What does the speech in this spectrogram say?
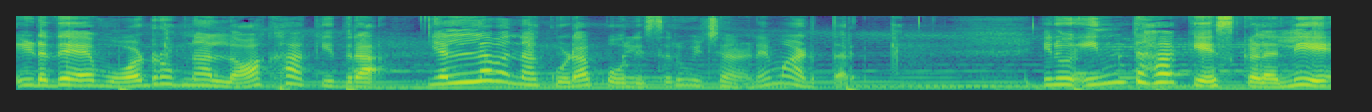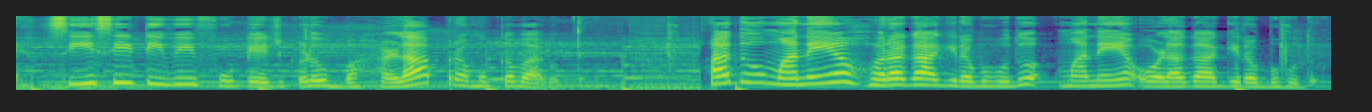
ಇಡದೆ ವಾರ್ಡ್ರೂಬ್ನ ಲಾಕ್ ಹಾಕಿದ್ರ, ಎಲ್ಲವನ್ನ ಕೂಡ ಪೊಲೀಸರು ವಿಚಾರಣೆ ಮಾಡ್ತಾರೆ. ಇನ್ನು ಇಂತಹ ಕೇಸ್ಗಳಲ್ಲಿ ಸಿಸಿಟಿವಿ ಫುಟೇಜ್ಗಳು ಬಹಳ ಪ್ರಮುಖವಾಗುತ್ತೆ. ಅದು ಮನೆಯ ಹೊರಗಾಗಿರಬಹುದು, ಮನೆಯ ಒಳಗಾಗಿರಬಹುದು.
